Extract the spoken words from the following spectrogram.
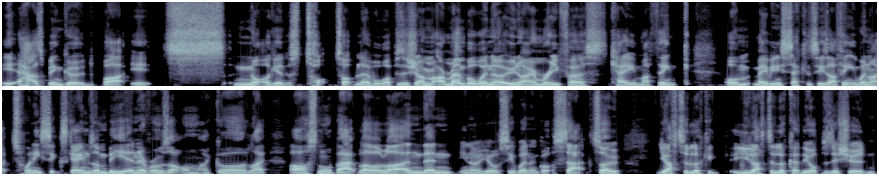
It has been good, but it's not against top, top level opposition. I, remember when uh, Unai Emery first came, I think, or maybe in his second season, I think he went like 26 games unbeaten. Everyone was like, oh my God, like Arsenal back, blah, blah, blah. And then, you know, he obviously went and got sacked. So you have to look at, you'd have to look at the opposition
